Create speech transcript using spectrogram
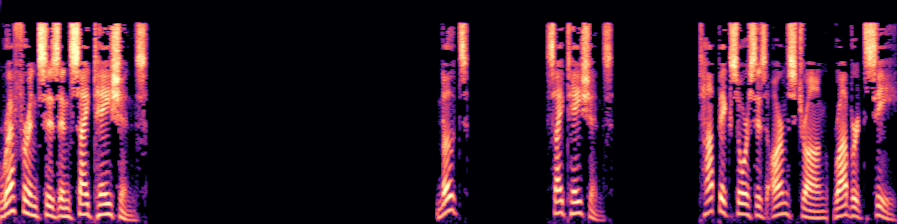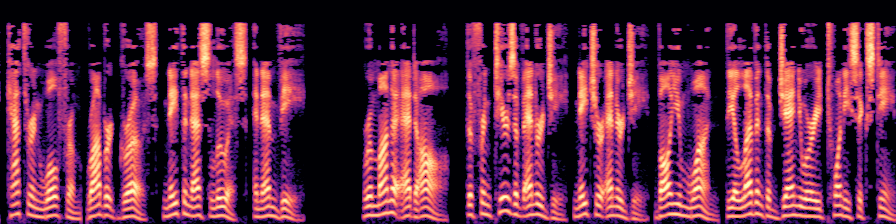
References and citations Notes Citations Topic sources Armstrong, Robert C., Catherine Wolfram, Robert Gross, Nathan S. Lewis, and M. V. Ramana et al. The Frontiers of Energy, Nature Energy, Volume 1, the 11th of January 2016.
